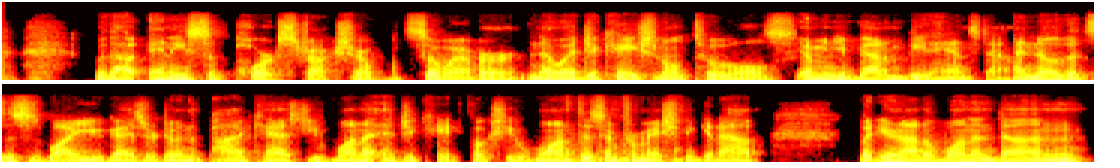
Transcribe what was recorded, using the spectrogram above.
without any support structure whatsoever no educational tools i mean you've got them beat hands down i know that this is why you guys are doing the podcast you want to educate folks you want this information to get out but you're not a one and done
